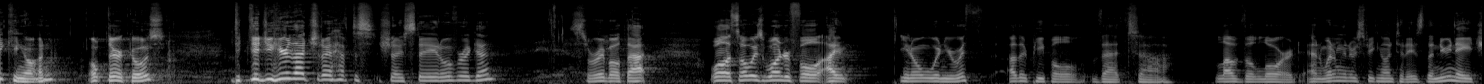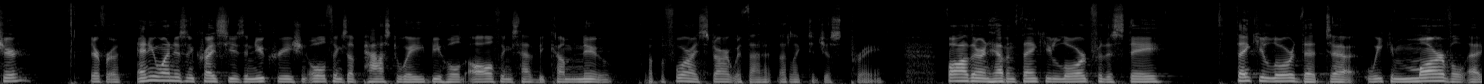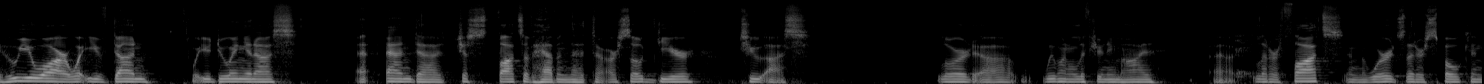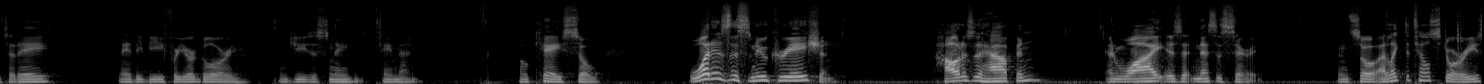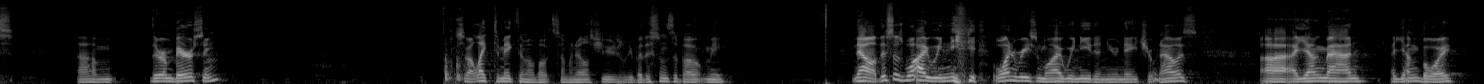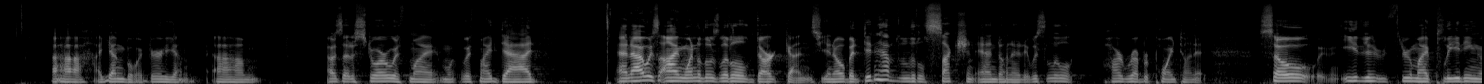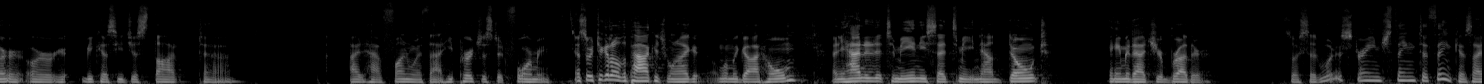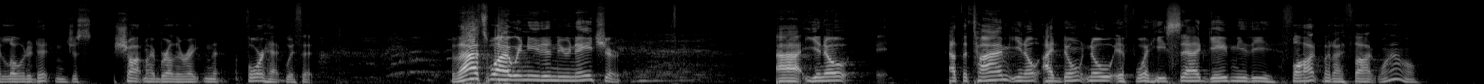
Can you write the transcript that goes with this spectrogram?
speaking on. Oh, there it goes. D- did you hear that? Should I have to? Should I say it over again? Sorry about that. Well, it's always wonderful. I, you know, when you're with other people that uh, love the Lord, and what I'm going to be speaking on today is the new nature. Therefore, if anyone is in Christ, he is a new creation. Old things have passed away. Behold, all things have become new. But before I start with that, I'd like to just pray. Father in heaven, thank you, Lord, for this day. Thank you, Lord, that uh, we can marvel at who you are, what you've done, what you're doing in us, and uh, just thoughts of heaven that are so dear to us. Lord, uh, we want to lift your name high. Uh, let our thoughts and the words that are spoken today, may they be for your glory. In Jesus' name, amen. Okay, so what is this new creation? How does it happen? And why is it necessary? And so I like to tell stories. Um, they're embarrassing. So I like to make them about someone else usually, but this one's about me. Now, this is why we need, one reason why we need a new nature. When I was uh, a young man, a young boy, uh, a young boy, very young, um, I was at a store with my, with my dad, and I was eyeing one of those little dart guns, you know, but it didn't have the little suction end on it. It was a little hard rubber point on it. So either through my pleading or, or because he just thought uh, I'd have fun with that, he purchased it for me. And so he took it out of the package when, I, when we got home, and he handed it to me, and he said to me, now don't aim it at your brother. So I said, what a strange thing to think as I loaded it and just shot my brother right in the forehead with it. That's why we need a new nature. Uh, you know, at the time, you know, I don't know if what he said gave me the thought, but I thought, wow,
